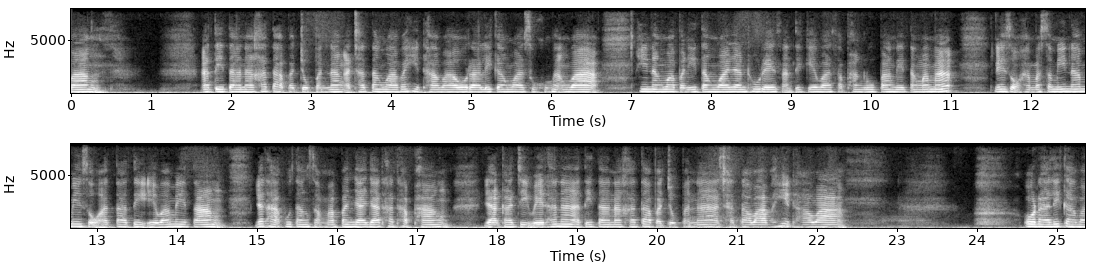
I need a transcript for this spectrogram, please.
ปัง อติตานาคตาปัจจุปันนังอัจฉตังวาพระหิทาวาโอราลิกังวาสุขุมังวาหินังวาปณิตังวายันทุเรสันติเกวาสัพพังรูปังเนตังมะมะเนโสหามัสมินาเมโสอัตตาติเอวะเมตังยะถาภูตังสัมมปัญญายะทัตถพังยากาจิเวทนาอติตานาคตาปัจจุปนาชัตตาวาพหิทาวาโอราลิกาวา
